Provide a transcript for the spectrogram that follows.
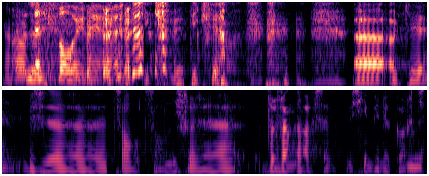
Ja. Ah. les volgen. hè. weet, ik, weet ik veel. Eh, Oké, dus eh, het, zal, het zal niet voor, eh, voor vandaag zijn. Misschien binnenkort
